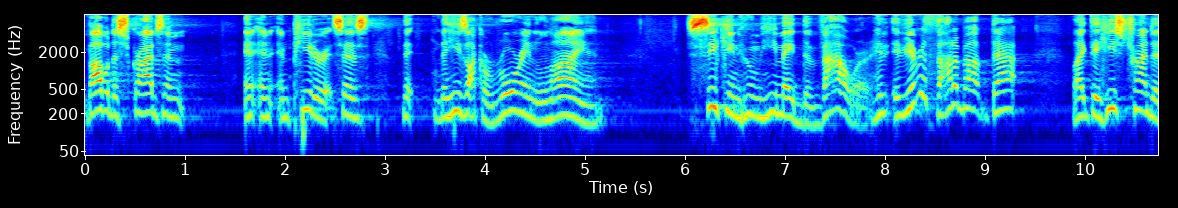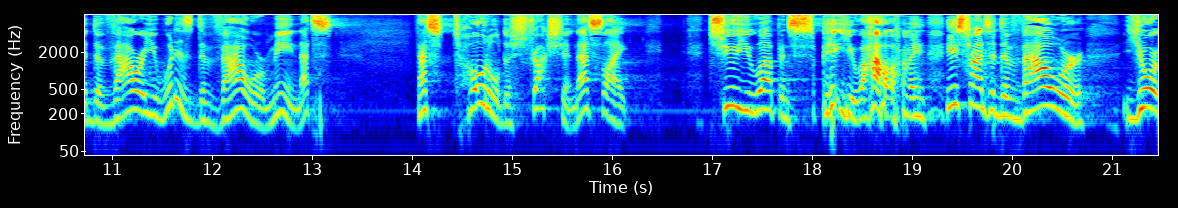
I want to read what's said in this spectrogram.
Bible describes him in, in, in Peter, it says, that, that he's like a roaring lion seeking whom he may devour. Have, have you ever thought about that? Like that he's trying to devour you. What does devour mean? That's that's total destruction. That's like chew you up and spit you out. I mean, he's trying to devour your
